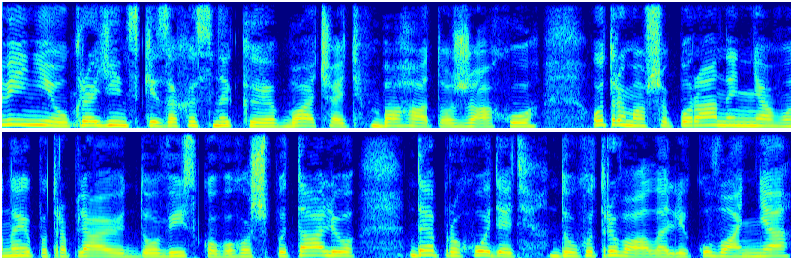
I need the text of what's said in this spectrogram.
Війні українські захисники бачать багато жаху. Отримавши поранення, вони потрапляють до військового шпиталю, де проходять довготривале лікування.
